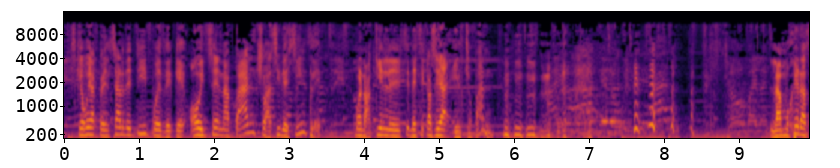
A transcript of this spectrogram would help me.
Es que voy a pensar de ti, pues de que hoy cena Pancho, así de simple. Bueno, aquí en, este caso ya el Chopán. la mujer as-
